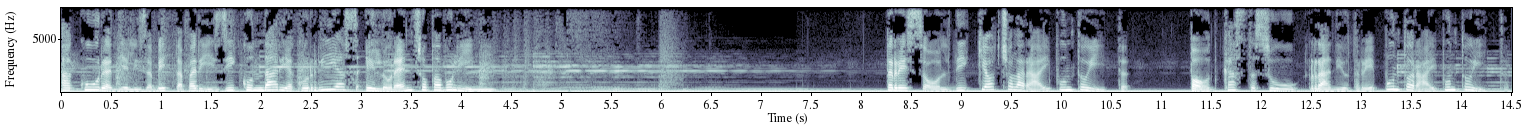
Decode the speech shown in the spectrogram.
A cura di Elisabetta Parisi con Daria Corrias e Lorenzo Pavolini. Tre soldi chiocciolarai.it Podcast su radio3.rai.it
